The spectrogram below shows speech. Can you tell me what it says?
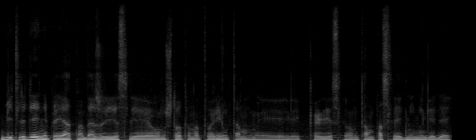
Бить людей неприятно, даже если он что-то натворил там, и если он там последний негодяй.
